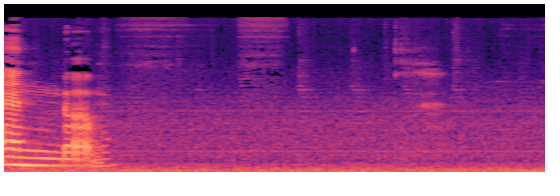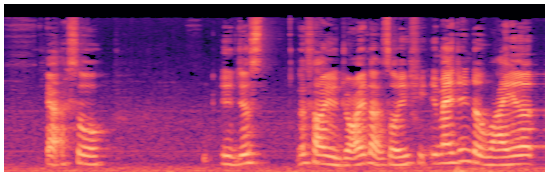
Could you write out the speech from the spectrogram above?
And um, yeah, so you just that's how you draw it. Like. So if you imagine the wire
